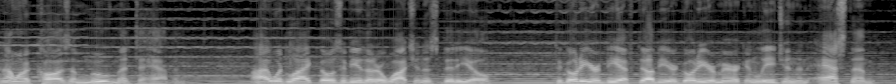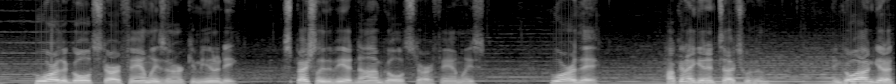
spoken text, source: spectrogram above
and I want to cause a movement to happen. I would like those of you that are watching this video to go to your VFW or go to your American Legion and ask them, who are the Gold Star families in our community, especially the Vietnam Gold Star families? Who are they? How can I get in touch with them? And go out and get a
